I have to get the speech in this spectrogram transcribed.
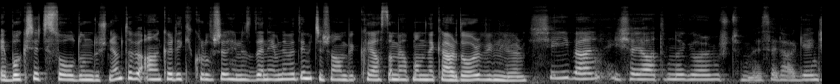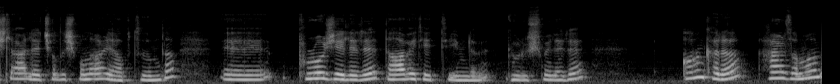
e, bakış açısı olduğunu düşünüyorum. Tabii Ankara'daki kuruluşları henüz deneyimlemediğim için şu an bir kıyaslama yapmam ne kadar doğru bilmiyorum. Şeyi ben iş hayatımda görmüştüm mesela gençlerle çalışmalar yaptığımda e, projelere davet ettiğimde görüşmelere Ankara her zaman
